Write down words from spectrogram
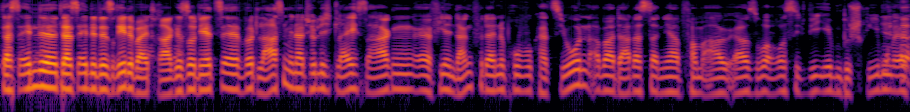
das Ende, das Ende des Redebeitrages. Und jetzt äh, wird Lars mir natürlich gleich sagen, äh, vielen Dank für deine Provokation, aber da das dann ja vom AÖR so aussieht, wie eben beschrieben, äh,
